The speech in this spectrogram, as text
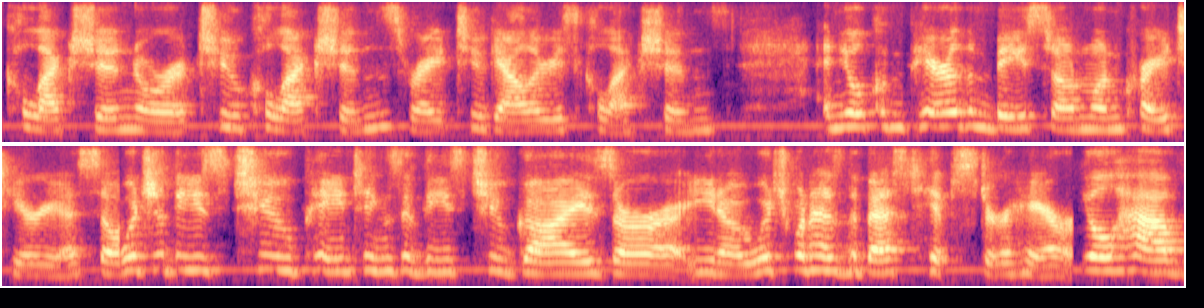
collection or two collections, right? Two galleries collections and you'll compare them based on one criteria. So which of these two paintings of these two guys are, you know, which one has the best hipster hair? You'll have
